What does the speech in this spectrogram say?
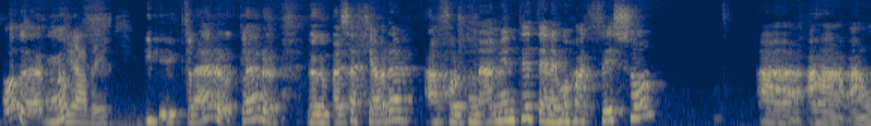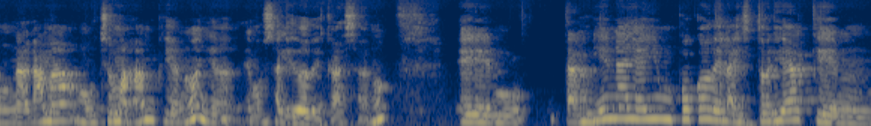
todas, ¿no? Ya ves. Y claro, claro. Lo que pasa es que ahora, afortunadamente, tenemos acceso a, una gama mucho más amplia, ¿no? Ya hemos salido de casa, ¿no? Em, también hay ahí un poco de la historia que,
